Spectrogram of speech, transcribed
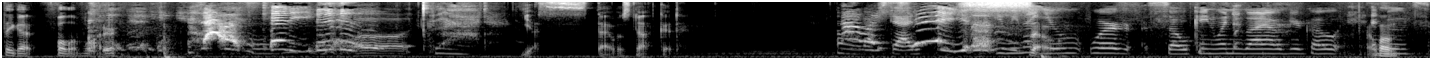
They got full of water. That was Teddy. Dad. Yes, that was not good. Oh my gosh, Dad. You mean So- that you were soaking when you got out of your coat and Well- boots?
